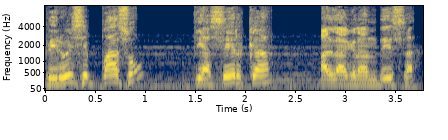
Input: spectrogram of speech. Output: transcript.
pero ese paso te acerca a la grandeza.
